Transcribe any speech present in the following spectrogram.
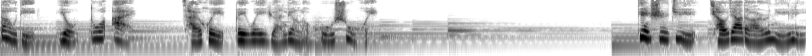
到底有多爱，才会卑微原谅了无数回？电视剧《乔家的儿女》里，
